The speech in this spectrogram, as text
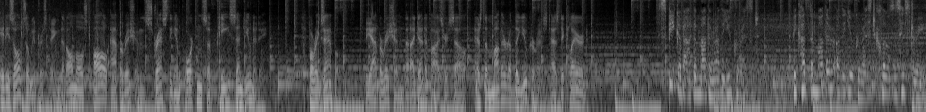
It is also interesting that almost all apparitions stress the importance of peace and unity. For example, the apparition that identifies herself as the Mother of the Eucharist has declared, Speak about the Mother of the Eucharist, because the Mother of the Eucharist closes history.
